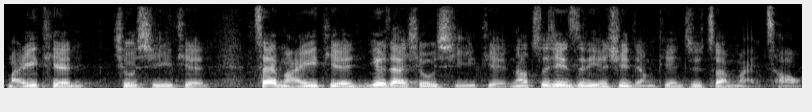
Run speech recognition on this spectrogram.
买一天休息一天，再买一天又再休息一天，那最近是连续两天就在买超。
